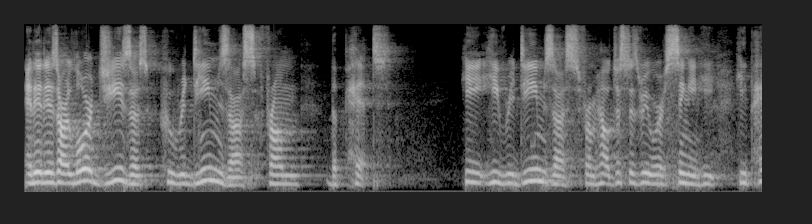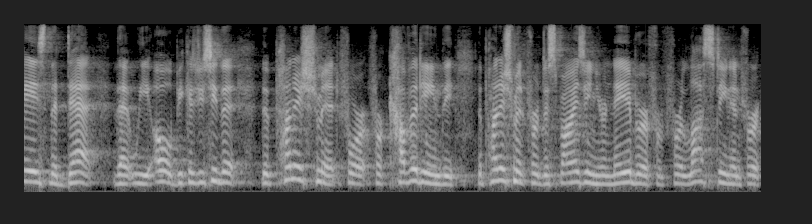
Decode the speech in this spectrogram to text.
And it is our Lord Jesus who redeems us from the pit. He, he redeems us from hell, just as we were singing. He, he pays the debt that we owe. Because you see, the, the punishment for, for coveting, the, the punishment for despising your neighbor, for, for lusting, and for,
